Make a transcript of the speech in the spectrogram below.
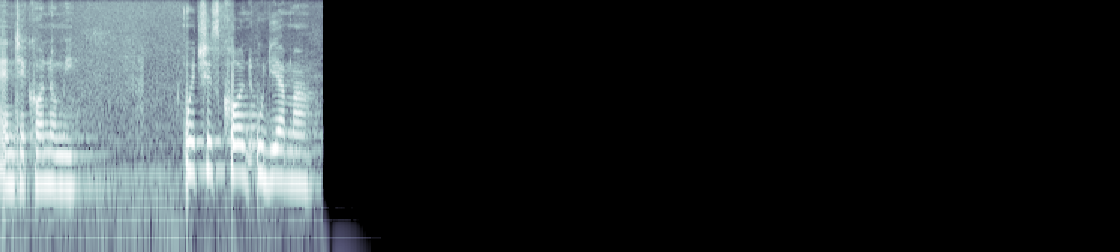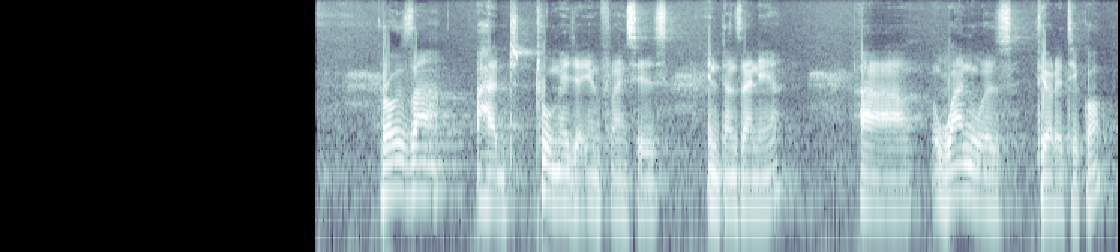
and economy, which is called Ujamaa. Rosa had two major influences in Tanzania. Uh, one was theoretical,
